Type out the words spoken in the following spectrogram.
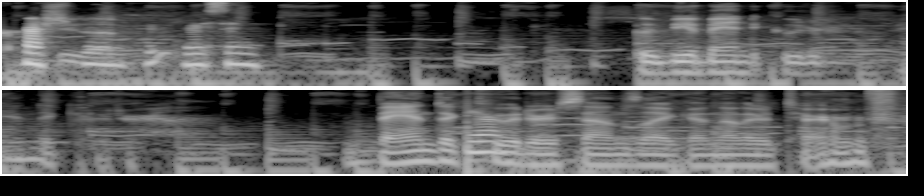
Crash Bandicoot Racing. Could be a bandicooter. Bandicooter. Bandicooter sounds like another term for.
